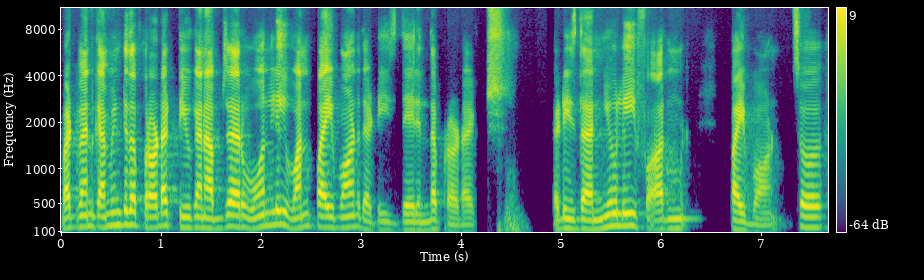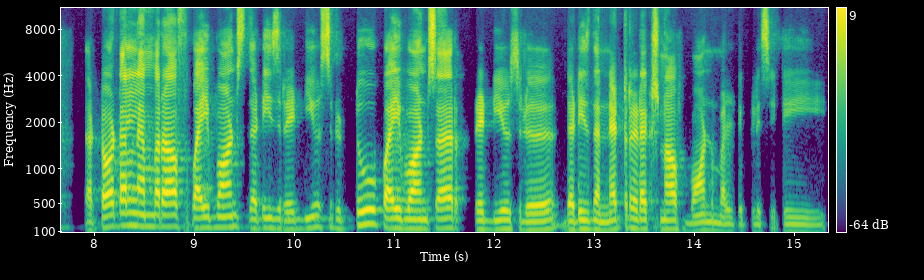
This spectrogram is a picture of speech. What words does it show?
But when coming to the product, you can observe only one pi bond that is there in the product. That is the newly formed pi bond. So the total number of pi bonds that is reduced, two pi bonds are reduced. That is the net reduction of bond multiplicity.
